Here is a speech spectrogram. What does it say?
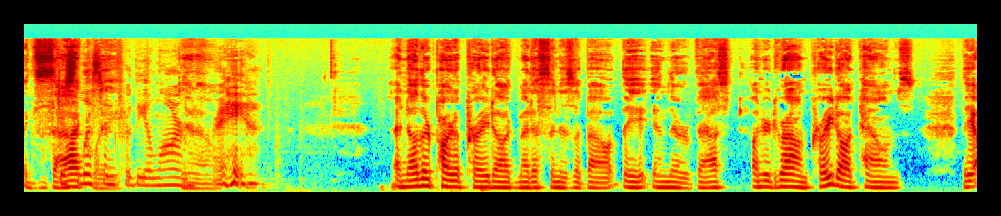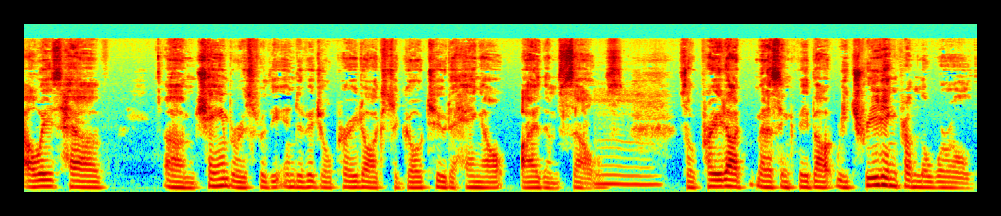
Exactly. Just listen for the alarm, you know. right? Another part of prairie dog medicine is about they in their vast underground prairie dog towns, they always have um, chambers for the individual prairie dogs to go to to hang out by themselves. Mm. So prairie dog medicine can be about retreating from the world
